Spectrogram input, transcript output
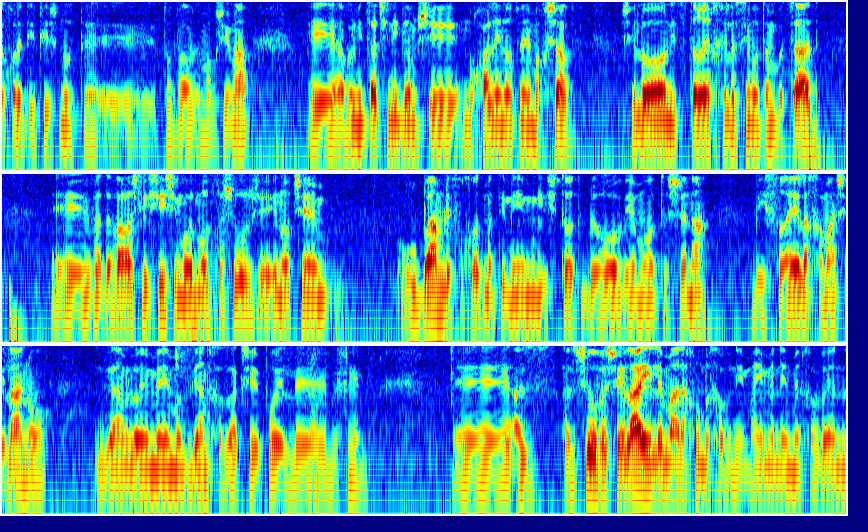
יכולת התיישנות אה, אה, טובה ומרשימה, אה, אבל מצד שני גם שנוכל ליהנות מהם עכשיו, שלא נצטרך לשים אותם בצד. אה, והדבר השלישי שמאוד מאוד חשוב, שיינות שהם רובם לפחות מתאימים לשתות ברוב ימות השנה בישראל החמה שלנו. גם לא עם אה, מזגן חזק שפועל אה, בפנים. אה, אז, אז שוב, השאלה היא למה אנחנו מכוונים. האם אני מכוון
